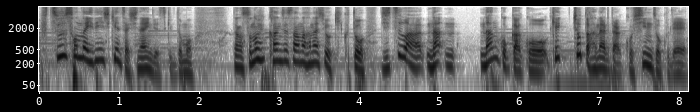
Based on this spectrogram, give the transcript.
普通そんな遺伝子検査しないんですけれどもなんかその患者さんの話を聞くと実は何個かこうちょっと離れたこう親族で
